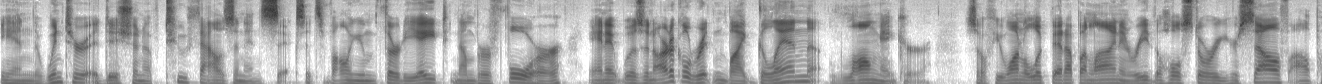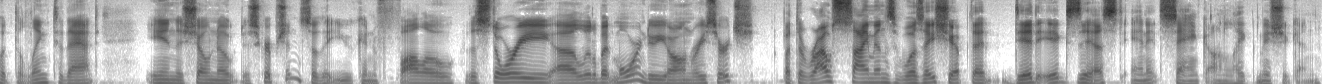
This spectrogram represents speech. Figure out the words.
in the winter edition of 2006. It's volume 38, number 4, and it was an article written by Glenn Longacre. So if you want to look that up online and read the whole story yourself, I'll put the link to that in the show note description so that you can follow the story a little bit more and do your own research. But the Rouse Simons was a ship that did exist and it sank on Lake Michigan.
